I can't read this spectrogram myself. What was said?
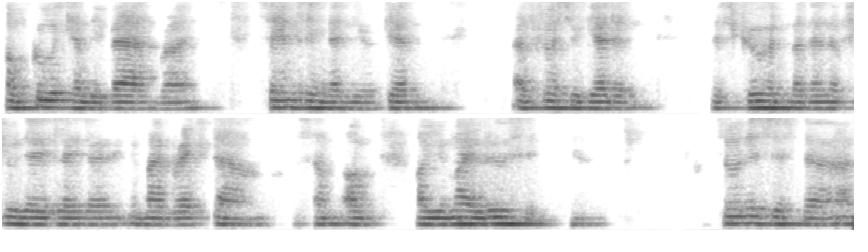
From good can be bad, right? Same thing that you get. At first you get it, it's good, but then a few days later it might break down, some or, or you might lose it. So this is the uh,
